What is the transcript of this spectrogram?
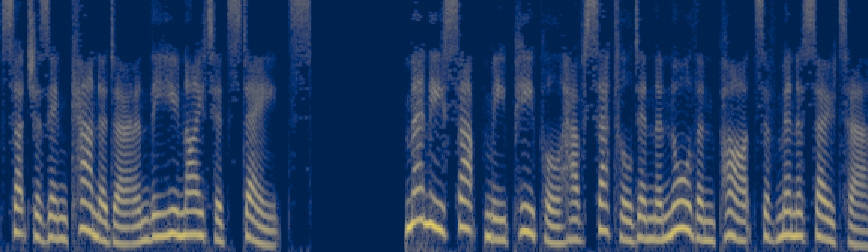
such as in Canada and the United States. Many Sapmi people have settled in the northern parts of Minnesota.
